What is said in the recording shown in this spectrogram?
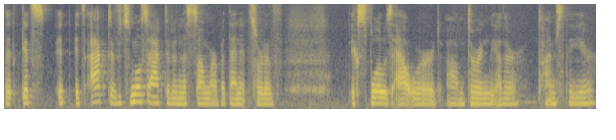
that gets, it, it's active, it's most active in the summer, but then it sort of explodes outward um, during the other times of the year.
